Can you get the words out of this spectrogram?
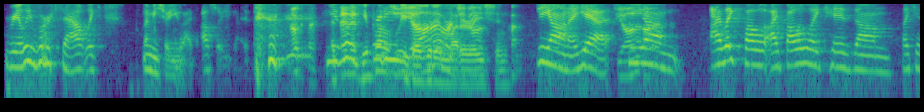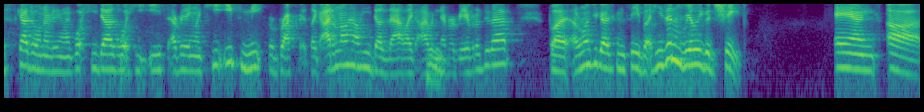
really works out like let me show you guys i'll show you guys Okay. he's And like He probably pretty does it in or Gianna? moderation. Gianna, yeah. Gianna, He um I like follow I follow like his um like his schedule and everything, like what he does, what he eats, everything. Like he eats meat for breakfast. Like I don't know how he does that. Like I would Hmm. never be able to do that. But I don't know if you guys can see, but he's in really good shape. And uh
